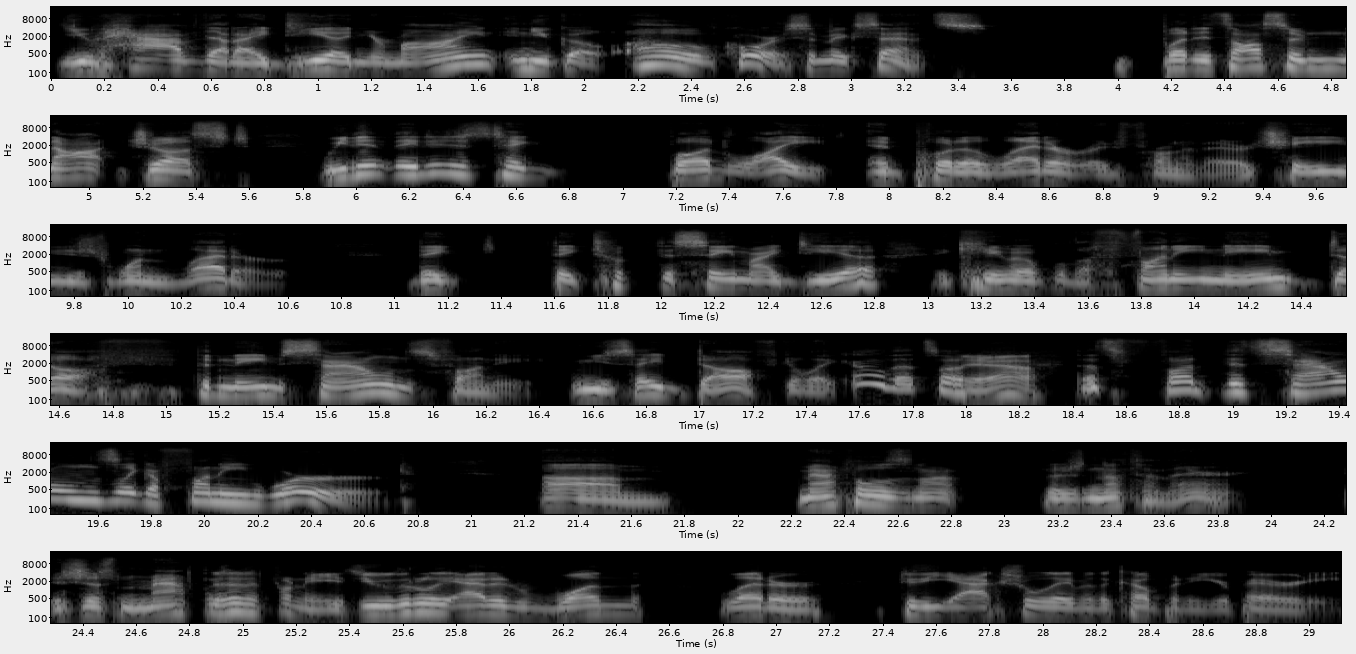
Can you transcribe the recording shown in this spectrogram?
You have that idea in your mind and you go, oh, of course, it makes sense. But it's also not just, we didn't, they didn't just take Bud Light and put a letter in front of it or changed one letter. They they took the same idea and came up with a funny name, Duff. The name sounds funny. When you say Duff, you're like, oh, that's a yeah. that's fun. That sounds like a funny word. Um, Maple is not. There's nothing there. It's just Maple. Isn't it funny? It's you literally added one letter to the actual name of the company you're parodying.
